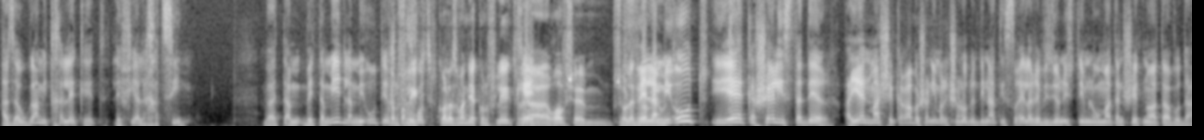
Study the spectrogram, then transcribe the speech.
אז העוגה מתחלקת לפי הלחצים. ות, ותמיד למיעוט יש קונפליקט. פחות... קונפליקט, כל הזמן יהיה קונפליקט, כן. והרוב ששולט במיעוט. ולמיעוט יהיה קשה להסתדר. עיין מה שקרה בשנים הראשונות במדינת ישראל, הרוויזיוניסטים לעומת אנשי תנועת העבודה.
